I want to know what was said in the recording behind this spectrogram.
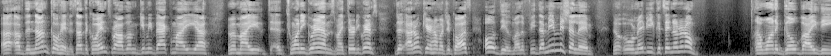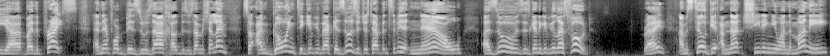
uh, of the non kohen. It's not the kohen's problem. Give me back my uh, my uh, twenty grams, my thirty grams. I don't care how much it costs. Oh, deal malafi damim mishalem. Or maybe you could say no, no, no. I want to go by the uh, by the price, and therefore bizuzah chal bizuzah mishalem. So I'm going to give you back a zuz. It just happens to be that now a zuz is going to give you less food, right? I'm still gi- I'm not cheating you on the money.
